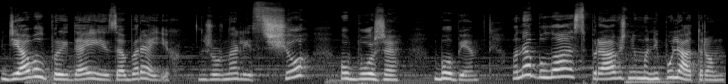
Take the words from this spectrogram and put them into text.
дьявол прийде і забере їх. Журналіст, що? О Боже, Бобі. Вона була справжнім маніпулятором,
